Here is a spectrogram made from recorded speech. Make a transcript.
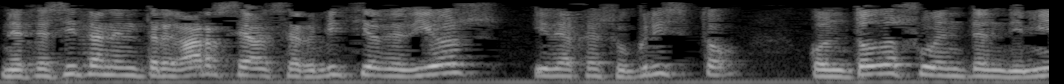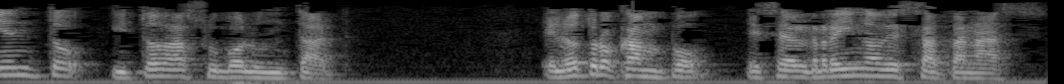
necesitan entregarse al servicio de Dios y de Jesucristo con todo su entendimiento y toda su voluntad. El otro campo es el reino de Satanás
